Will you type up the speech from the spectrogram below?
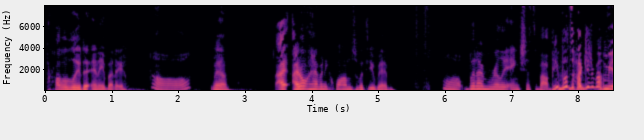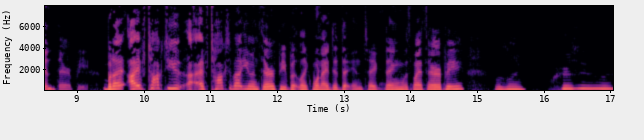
probably to anybody. Aw. Yeah, I I don't have any qualms with you, babe. Oh, but I'm really anxious about people talking about me in therapy. But I, I've talked to you. I've talked about you in therapy. But like when I did the intake thing with my therapy, I was like, Chrissy,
